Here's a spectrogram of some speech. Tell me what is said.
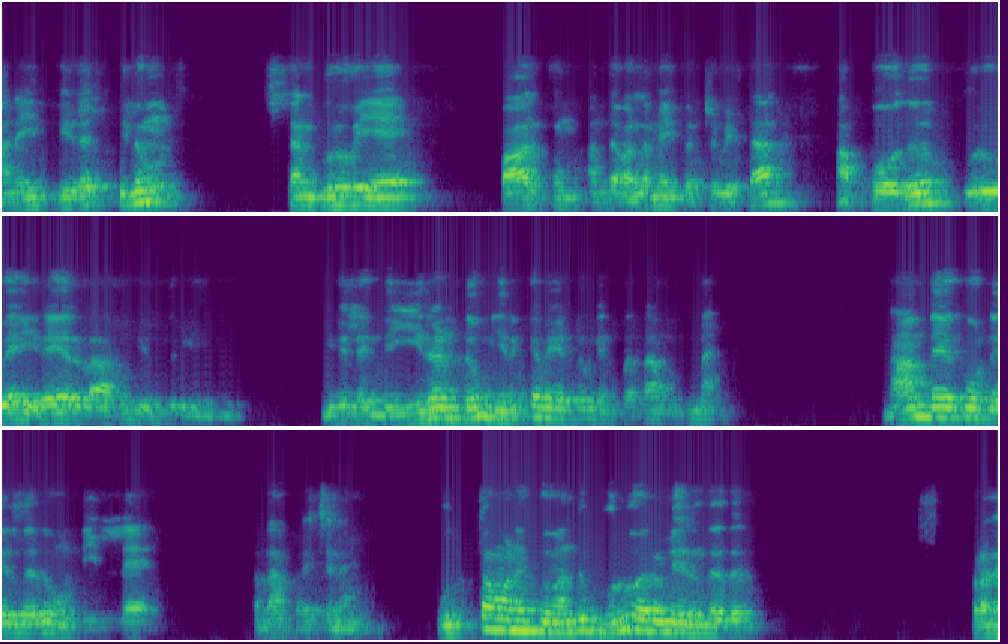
அனைத்து இடத்திலும் தன் குருவையே பார்க்கும் அந்த வல்லமை பெற்றுவிட்டால் அப்போது குருவே இறையர்களாகவும் இருந்து விடுகிறது இதுல இந்த இரண்டும் இருக்க வேண்டும் என்பதுதான் உண்மை. நாம் தேக்கு ஒண்ணு இருந்தது ஒண்ணு இல்லை. அதான் பிரச்சனை. உத்தமனுக்கு வந்து குரு அருள் இருந்தது. பிரக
